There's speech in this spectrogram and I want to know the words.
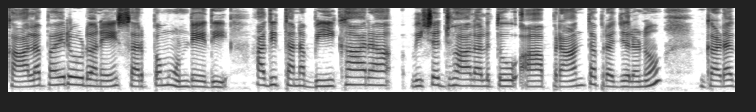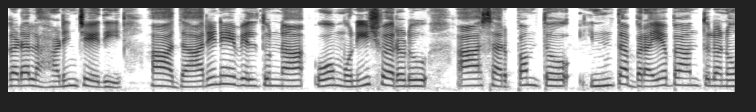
కాలభైరవుడు అనే సర్పం ఉండేది. అది తన భీకార విషజ్వాలలతో ఆ ప్రాంత ప్రజలను గడగడలాడించేది ఆ దారినే వెళ్తున్న ఓ మునీశ్వరుడు ఆ సర్పంతో ఇంత భయభ్రాంతులను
